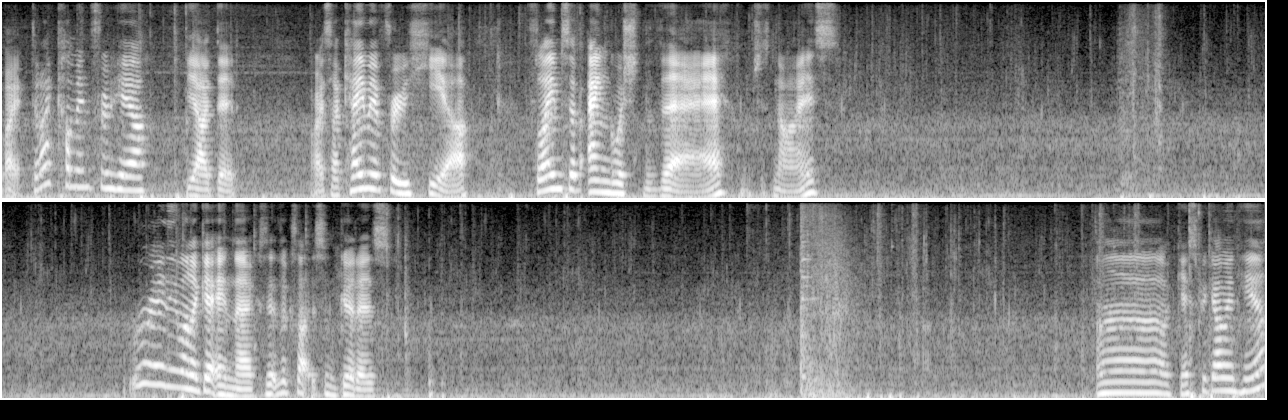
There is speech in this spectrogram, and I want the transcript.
Wait, did I come in through here? Yeah, I did. Alright, so I came in through here. Flames of Anguish there, which is nice. Really want to get in there, because it looks like there's some goodies. Uh, I guess we go in here.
